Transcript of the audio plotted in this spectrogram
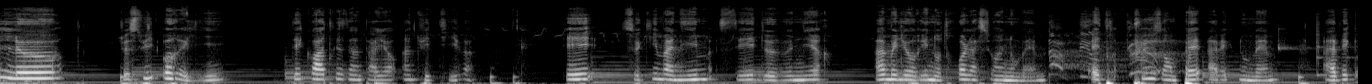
Hello, je suis Aurélie, décoratrice d'intérieur intuitive et ce qui m'anime c'est de venir améliorer notre relation à nous-mêmes, être plus en paix avec nous-mêmes avec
